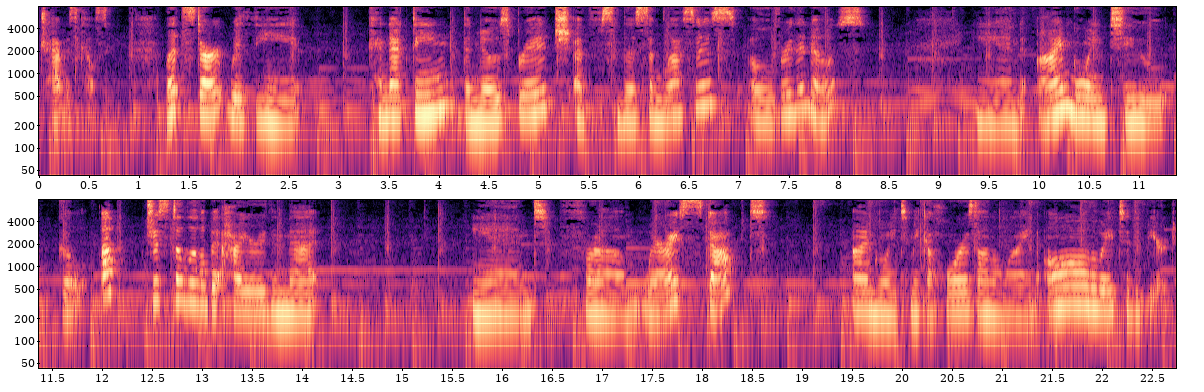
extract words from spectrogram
Travis Kelce. Let's start with the connecting the nose bridge of the sunglasses over the nose. And I'm going to go up just a little bit higher than that. And from where I stopped, I'm going to make a horizontal line all the way to the beard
